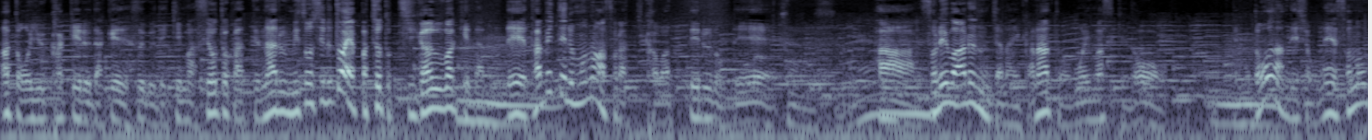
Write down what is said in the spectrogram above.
あとお湯かけるだけですぐできますよとかってなる味噌汁とはやっぱちょっと違うわけなのでうん。食べてるものはそら変わってるので。そうですはい。それはあるんじゃないかなとは思いますけど。でもどうなんでしょうね。その、うん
